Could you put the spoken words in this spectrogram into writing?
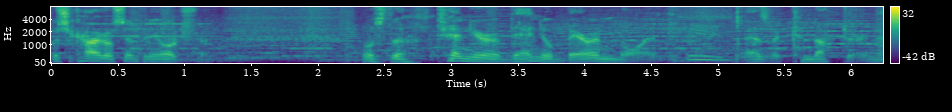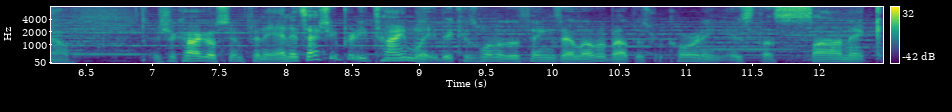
the Chicago Symphony Orchestra. was the tenure of Daniel Barenboim as a conductor. Now, the Chicago Symphony, and it's actually pretty timely because one of the things I love about this recording is the sonic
